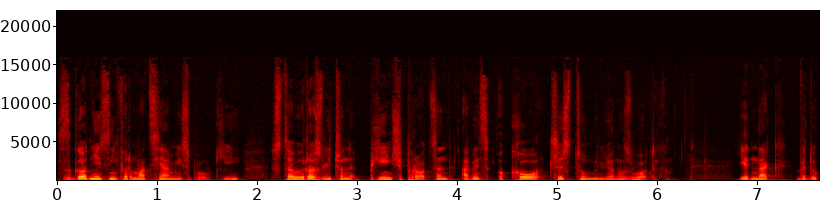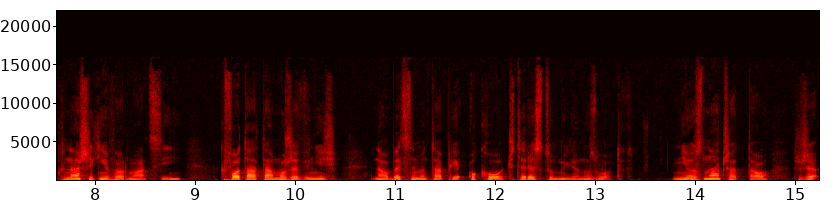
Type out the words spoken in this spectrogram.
Zgodnie z informacjami spółki zostały rozliczone 5%, a więc około 300 milionów złotych. Jednak według naszych informacji kwota ta może wynieść na obecnym etapie około 400 milionów złotych. Nie oznacza to, że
